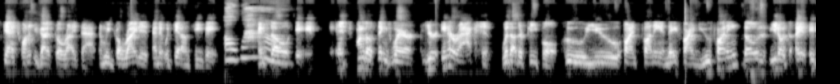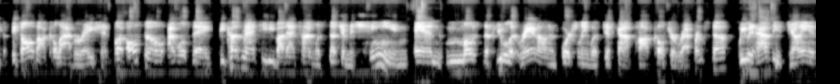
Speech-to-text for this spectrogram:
sketch. Why don't you guys go write that?" And we'd go write it, and it would get on TV. Oh wow! And so it, it, it's one of those things where your interaction with other people who you find funny and they find you funny, those, you know, it's, it's, it's all about collaboration. But also, I will say, because Mad TV by that time was such a machine and most of the fuel it ran on, unfortunately, was just kind of pop culture reference stuff, we would have these giant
